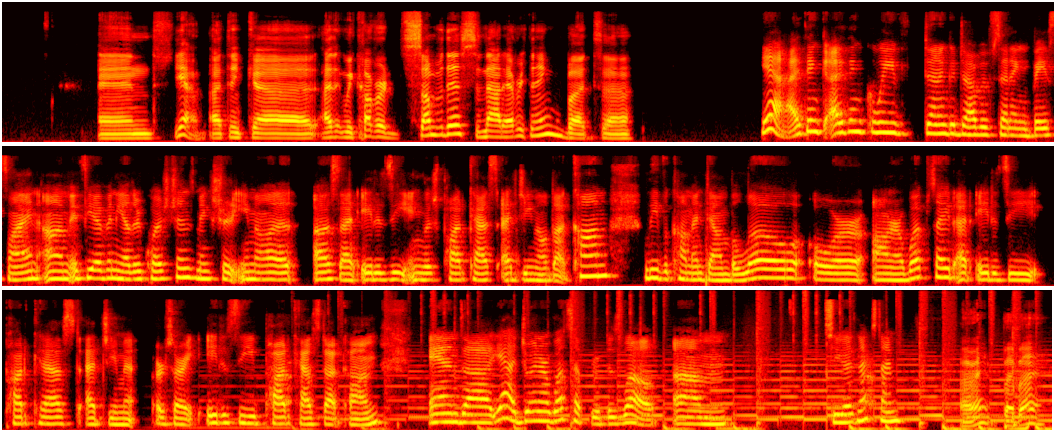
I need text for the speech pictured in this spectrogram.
And yeah, I think uh, I think we covered some of this, not everything, but uh, Yeah, I think I think we've done a good job of setting baseline. Um, if you have any other questions, make sure to email us at a to z english podcast at gmail.com. Leave a comment down below or on our website at a to z podcast at gmail or sorry, a to z podcast.com. And uh, yeah, join our WhatsApp group as well. Um, see you guys next time. All right. Bye bye.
